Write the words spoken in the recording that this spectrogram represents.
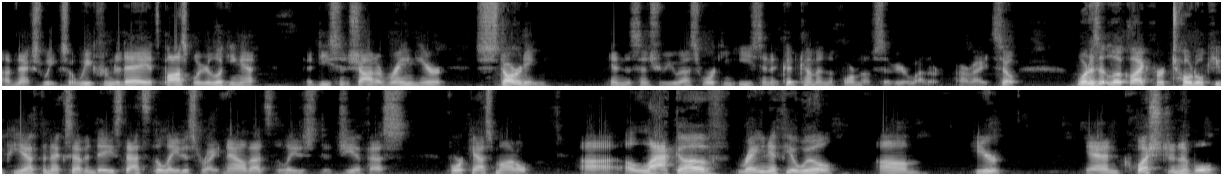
of next week. So a week from today, it's possible you're looking at a decent shot of rain here starting in the central U.S., working east, and it could come in the form of severe weather. All right, so what does it look like for total QPF the next seven days? That's the latest right now. That's the latest GFS forecast model. Uh, a lack of rain, if you will, um, here, and questionable,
